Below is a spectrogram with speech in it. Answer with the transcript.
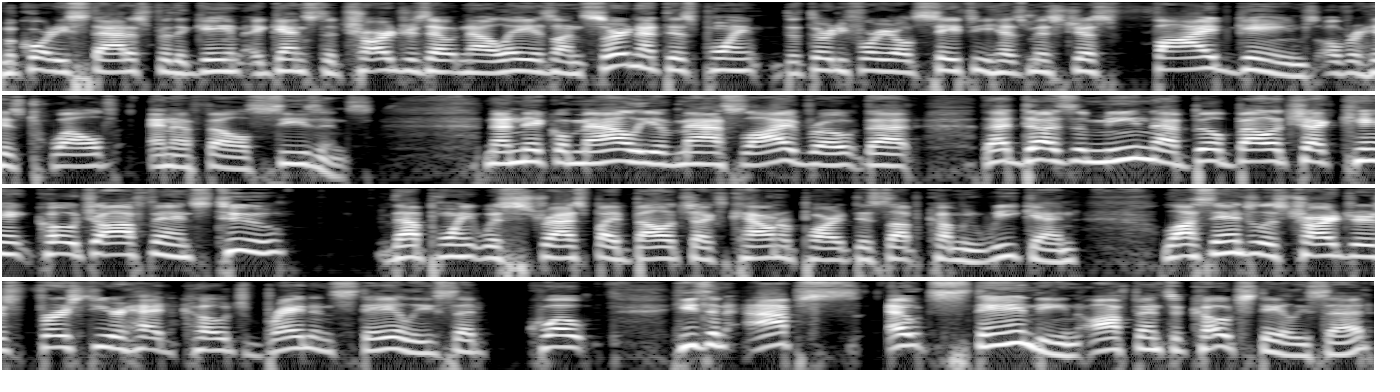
McCourty's status for the game against the Chargers out in LA is uncertain at this point. The 34-year-old safety has missed just 5 games over his 12 NFL seasons. Now, Nick O'Malley of Mass Live wrote that that doesn't mean that Bill Belichick can't coach offense too. That point was stressed by Belichick's counterpart this upcoming weekend. Los Angeles Chargers first year head coach Brandon Staley said, quote, he's an abs- outstanding offensive coach, Staley said.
